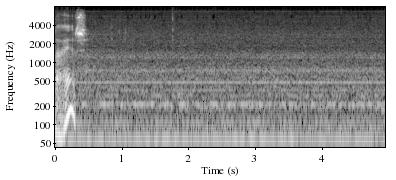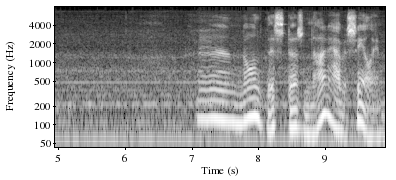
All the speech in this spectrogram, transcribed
Nice. And no, this does not have a ceiling.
